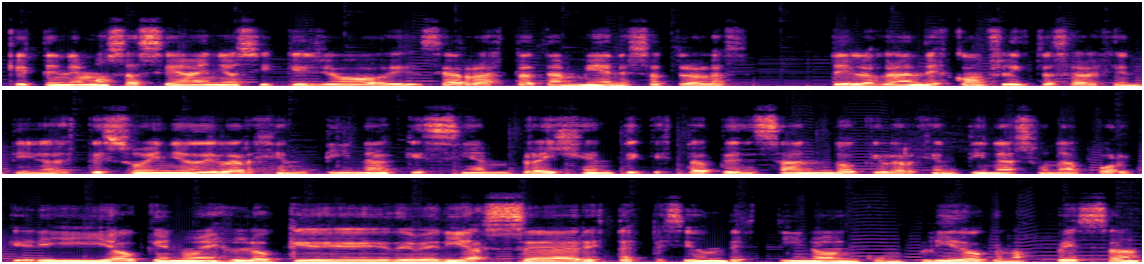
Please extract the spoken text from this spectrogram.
que tenemos hace años y que yo eh, se arrastra también, es otro de los de los grandes conflictos argentinos, este sueño de la Argentina que siempre hay gente que está pensando que la Argentina es una porquería o que no es lo que debería ser, esta especie de un destino incumplido que nos pesa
